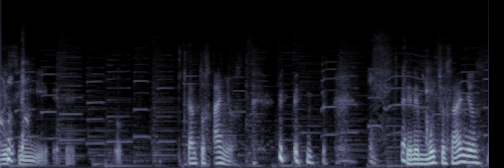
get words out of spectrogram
10 y, eh, tantos años. Tienes muchos años.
